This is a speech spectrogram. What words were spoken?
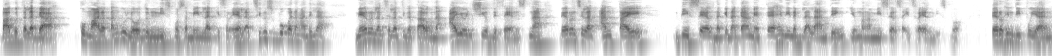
bago talaga kumalat ang gulo doon mismo sa mainland Israel. At sinusubukan na nga nila. Meron lang silang tinatawag na Iron Shield Defense na meron silang anti-missile na ginagamit kaya hindi naglalanding yung mga missile sa Israel mismo. Pero hindi po yan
